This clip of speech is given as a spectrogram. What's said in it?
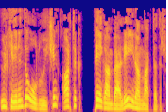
ülkelerinde olduğu için artık peygamberliğe inanmaktadır.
